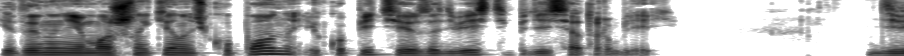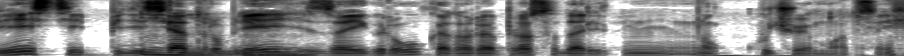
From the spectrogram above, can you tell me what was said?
и ты на нее можешь накинуть купон и купить ее за 250 рублей. 250 mm-hmm. рублей за игру, которая просто дарит ну, кучу эмоций.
